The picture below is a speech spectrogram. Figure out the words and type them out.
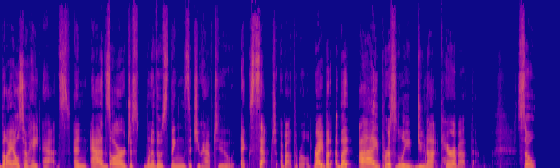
but I also hate ads. And ads are just one of those things that you have to accept about the world, right? But but I personally do not care about them. So,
